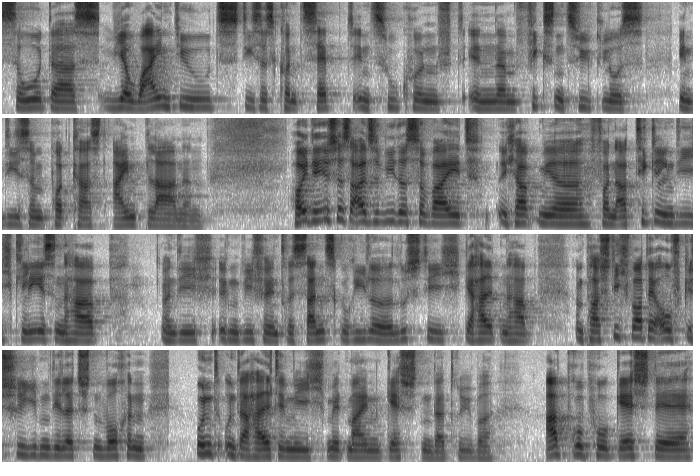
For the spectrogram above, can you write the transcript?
so dass wir Wine Dudes dieses Konzept in Zukunft in einem fixen Zyklus in diesem Podcast einplanen. Heute ist es also wieder soweit. Ich habe mir von Artikeln, die ich gelesen habe und die ich irgendwie für interessant, skurril oder lustig gehalten habe, ein paar Stichworte aufgeschrieben die letzten Wochen und unterhalte mich mit meinen Gästen darüber. Apropos Gäste,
